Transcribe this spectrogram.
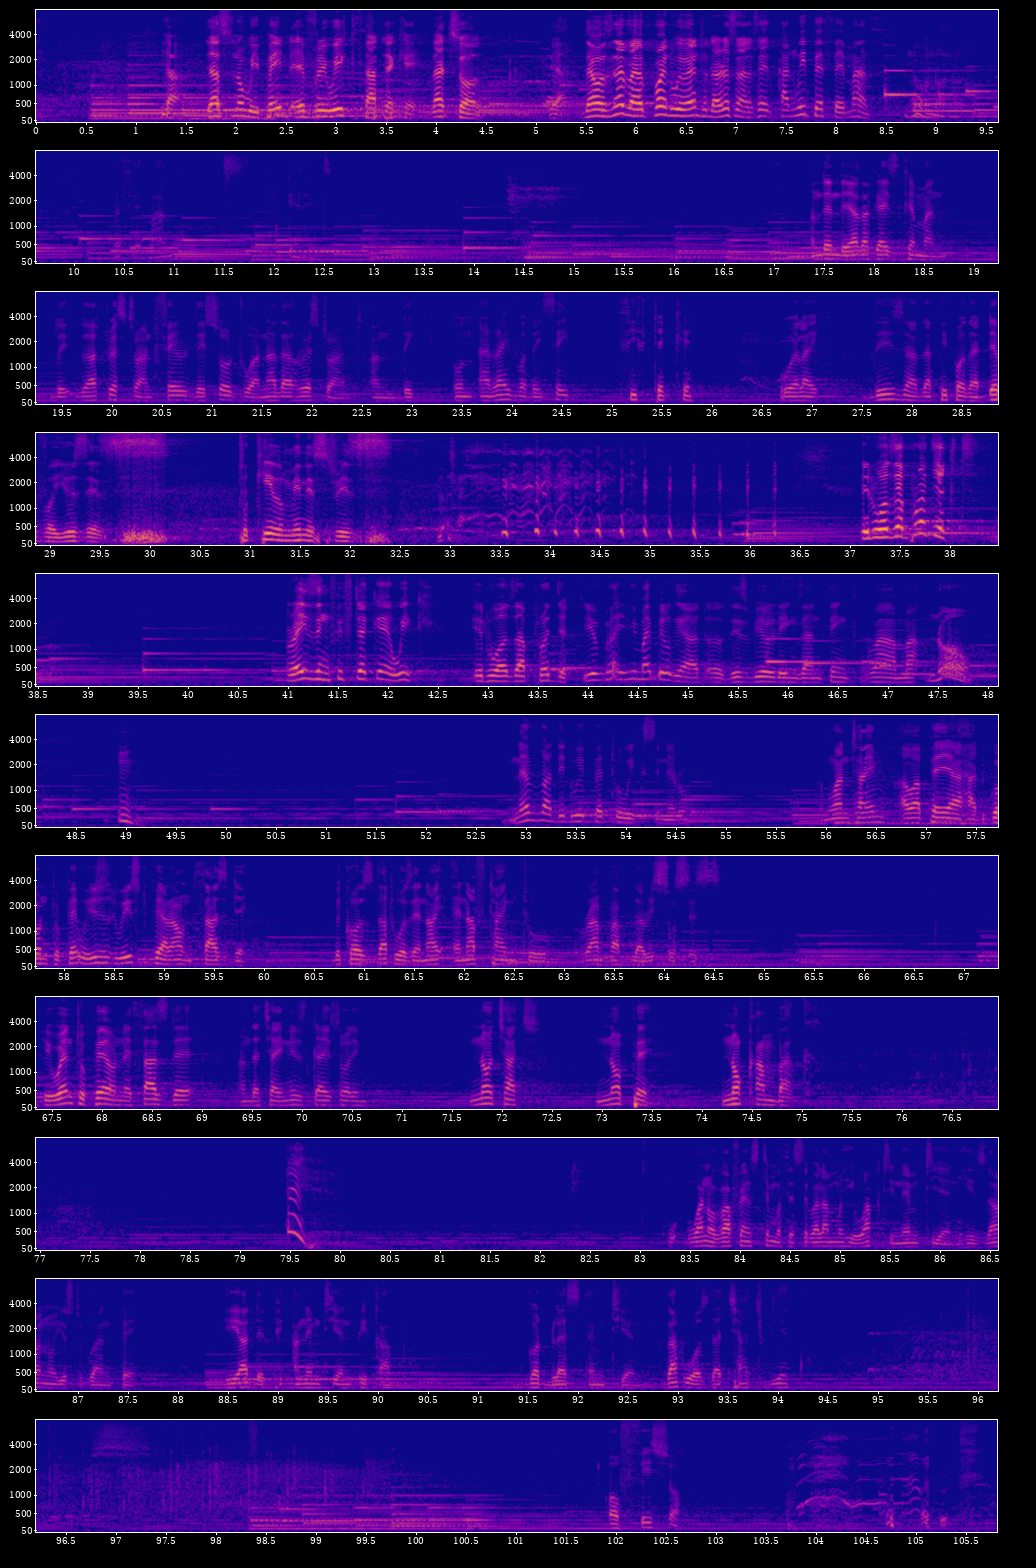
Yeah, just know we paid every week 30k. That's all. Yeah, there was never a point we went to the restaurant and said, Can we pay for a month? No, no, no. And then the other guys came and the, that restaurant failed. They sold to another restaurant. And they, on arrival, they said 50K. We were like, these are the people that devil uses to kill ministries. it was a project. Raising 50K a week. It was a project. You, might- you might be looking at oh, these buildings and think, Mama, no. Mm. Never did we pay two weeks in a row. And one time, our payer had gone to pay. We used, we used to pay around Thursday because that was enough time to ramp up the resources. He went to pay on a Thursday, and the Chinese guy told him, No church, no pay, no come back. Hey. One of our friends, Timothy Sebalamu, he worked in MTN. He's one who used to go and pay. He had a an MTN pickup. God bless MTN. That was the church vehicle. Official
